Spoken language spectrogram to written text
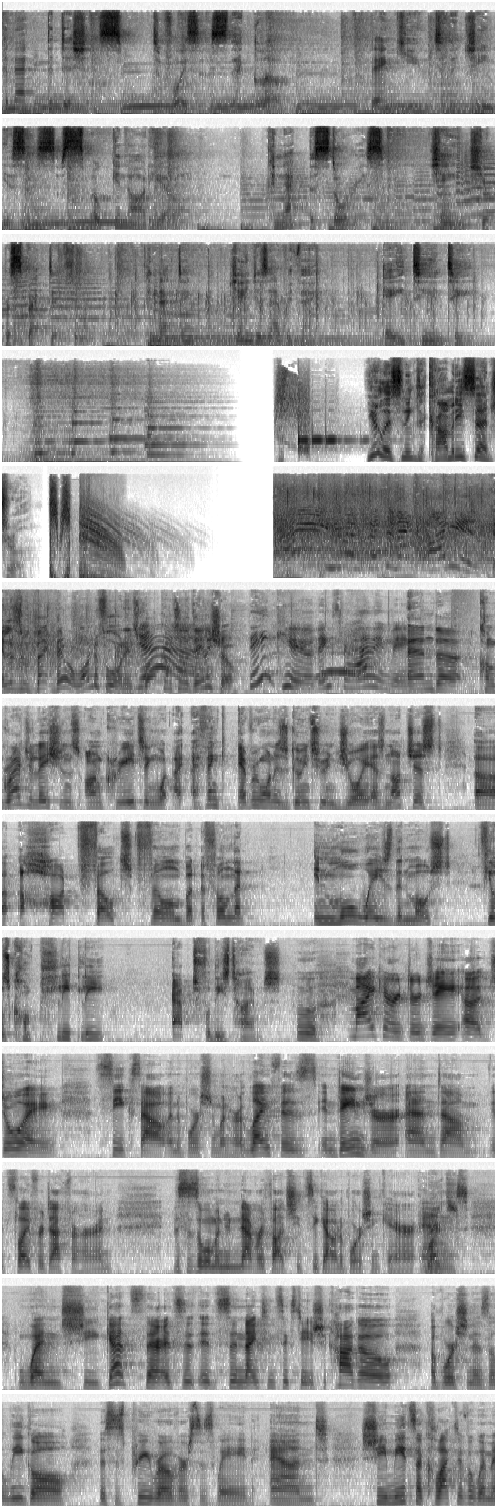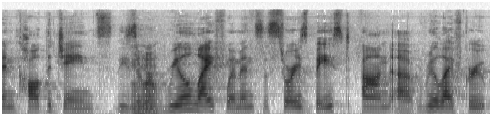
Connect the dishes to voices that glow. Thank you to the geniuses of spoken audio. Connect the stories. Change your perspective. Connecting changes everything. AT&T. You're listening to Comedy Central. Elizabeth Banks, they're a wonderful audience. Welcome to the Daily Show. Thank you. Thanks for having me. And uh, congratulations on creating what I, I, think everyone is going to enjoy as not just uh, a heartfelt film, but a film that, in more ways than most, feels completely apt for these times. Ooh. My character, Jay, uh, Joy, seeks out an abortion when her life is in danger and um, it's life or death for her. And this is a woman who never thought she'd seek out abortion care. And right when she gets there, it's, it's in 1968 Chicago, abortion is illegal. This is pre Roe versus Wade. And she meets a collective of women called the Janes. These mm-hmm. are real life women. So the story is based on a real life group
